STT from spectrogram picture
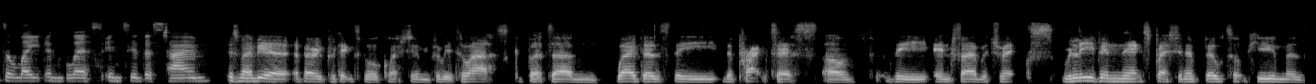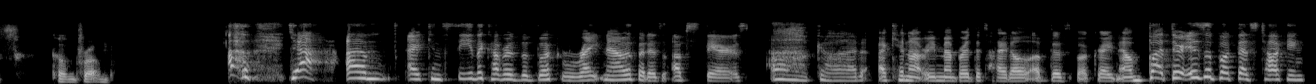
delight and bliss into this time. This may be a, a very predictable question for me to ask, but um, where does the the practice of the infirmatrix relieving the expression of built up humours come from? yeah, um, I can see the cover of the book right now, but it's upstairs. Oh God, I cannot remember the title of this book right now. But there is a book that's talking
